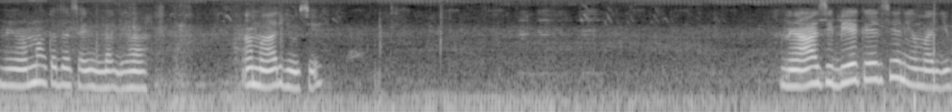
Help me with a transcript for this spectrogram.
ને આમાં કદાચ એવું લાગે, હા. આમાં આર્યું છે. ને આ જે બે કેર છે ને અમારી.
